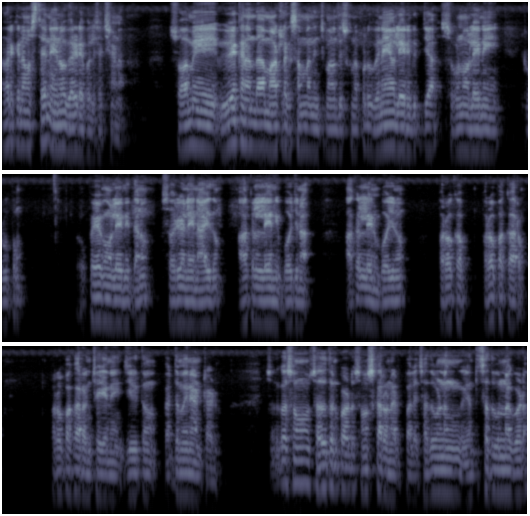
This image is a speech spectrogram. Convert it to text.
అందరికీ నమస్తే నేను గరిడేపల్లి సత్యనారాయణ. స్వామి వివేకానంద మాటలకు సంబంధించి మనం తీసుకున్నప్పుడు వినయం లేని విద్య సుగుణం లేని రూపం ఉపయోగం లేని ధనం శౌర్యం లేని ఆయుధం ఆకలి లేని భోజన ఆకలి లేని భోజనం పరోక పరోపకారం పరోపకారం చేయని జీవితం వ్యర్థమైన అంటాడు. సో అందుకోసం చదువుతున్న పాటు సంస్కారం నేర్పాలి. చదువున్న ఎంత చదువున్నా కూడా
